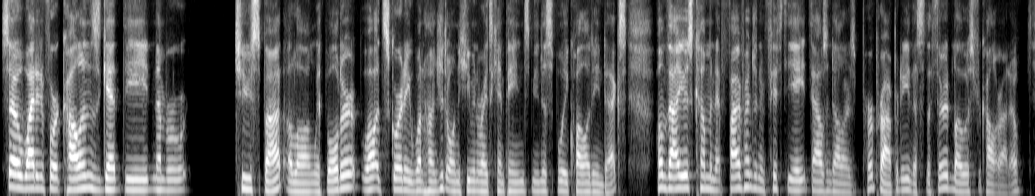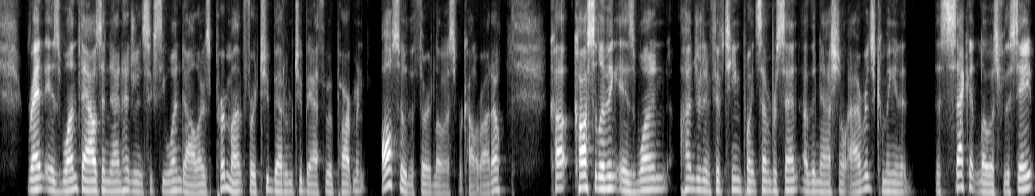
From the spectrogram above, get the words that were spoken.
so why did Fort Collins get the number two spot along with Boulder? While it scored a 100 on Human Rights Campaign's Municipal Equality Index. Home values come in at $558,000 per property. That's the third lowest for Colorado. Rent is $1,961 per month for a two bedroom, two bathroom apartment, also the third lowest for Colorado. Co- cost of living is 115.7% of the national average, coming in at the second lowest for the state.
